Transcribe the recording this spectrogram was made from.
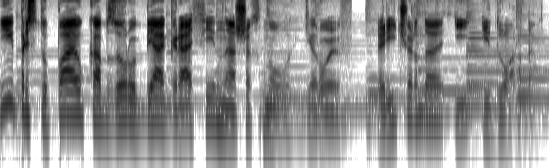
и приступаю к обзору биографии наших новых героев – Ричарда и Эдуарда.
